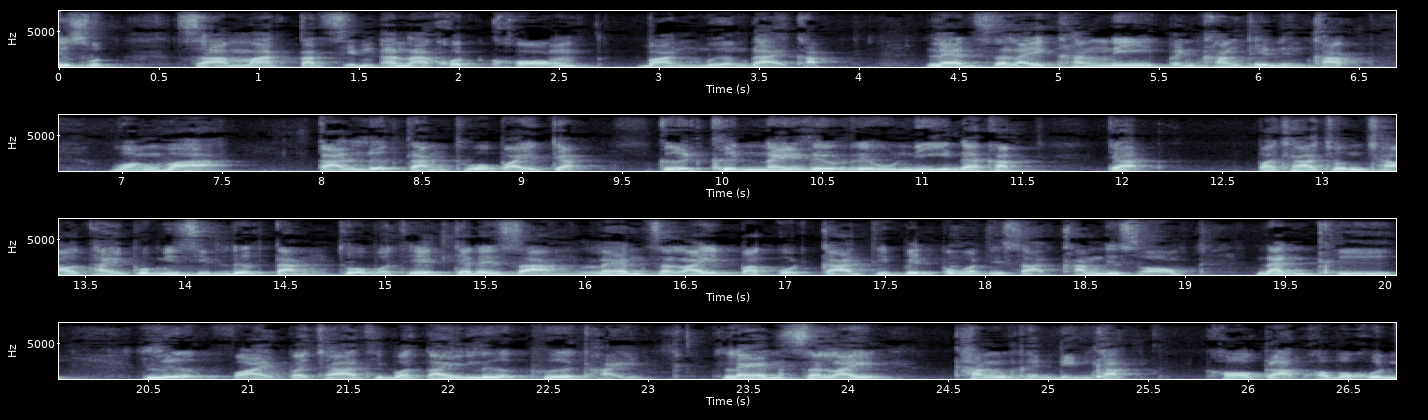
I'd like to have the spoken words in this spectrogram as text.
ที่สุด สามารถตัดสินอนาคตของบ้านเมืองได้ครับ แลนสไลด์ครั้งนี้เป็นครั้งที่หนึ่งครับ หวังว่าการเลือกตั้งทั่วไปจะเกิดขึ้นในเร็วๆนี้นะครับ จะประชาชนชาวไทยผู้มีสิทธิ์เลือกตั้ง ทั่วประเทศจะได้สร้างแลนสไลด์ปรากฏการณ์ที่เป็นประวัติศาสตร์ครั้งที่สองนั่นคือ เลือกฝ่ายประชาธิปไตยเลือกเพื่อไทย แลนด์สไลด์ทั้งแผ่นดินครับ ขอกราบขอบพระคุณ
